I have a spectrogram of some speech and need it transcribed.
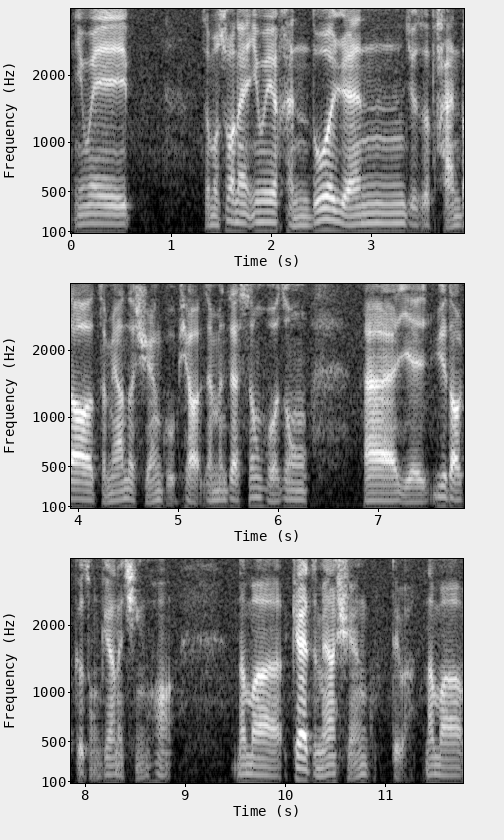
因为怎么说呢？因为很多人就是谈到怎么样的选股票，人们在生活中呃也遇到各种各样的情况，那么该怎么样选股，对吧？那么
